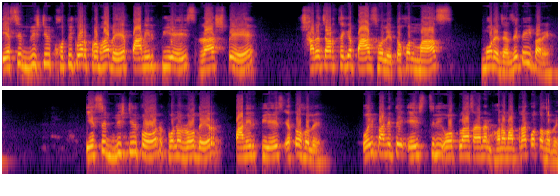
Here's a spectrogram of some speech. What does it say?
অ্যাসিড বৃষ্টির ক্ষতিকর প্রভাবে পানির পিএইচ হ্রাস পেয়ে সাড়ে চার থেকে পাঁচ হলে তখন মাছ মরে যায়, যেতেই পারে। অ্যাসিড বৃষ্টির পর কোন রোদের পানির পিএইচ এত হলে ওই পানিতে এইচ থ্রি ও প্লাস আয়নের ঘনমাত্রা কত হবে?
